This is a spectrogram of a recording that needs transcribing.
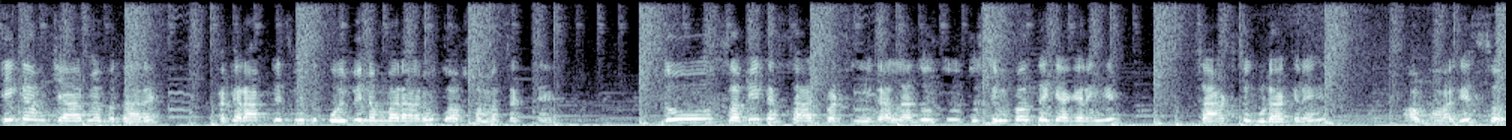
ठीक है, हम चार में बता रहे हैं। अगर आपके इसमें तो कोई भी नंबर आ रहा हो तो आप समझ सकते हैं। तो सभी का साठ परसेंट निकालना है दोस्तों। तो सिंपल से क्या करेंगे? साठ से गुड़ा करेंगे और भागे सौ।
